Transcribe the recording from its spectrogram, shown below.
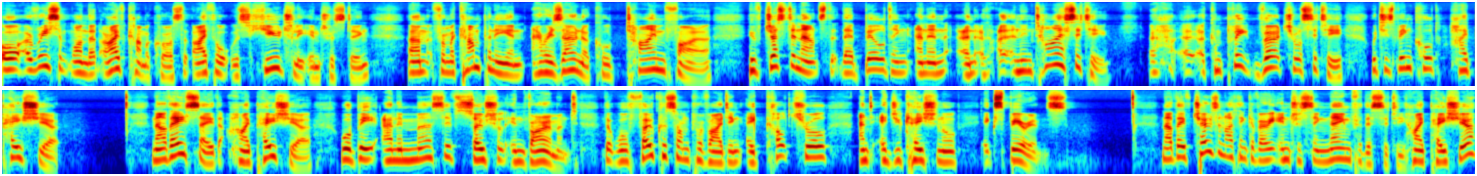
Or a recent one that I've come across that I thought was hugely interesting um, from a company in Arizona called Timefire, who've just announced that they're building an, an, an, an entire city, a, a complete virtual city, which is being called Hypatia. Now, they say that Hypatia will be an immersive social environment that will focus on providing a cultural and educational experience. Now, they've chosen, I think, a very interesting name for this city, Hypatia.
